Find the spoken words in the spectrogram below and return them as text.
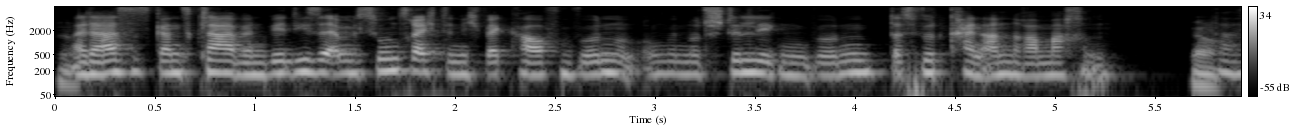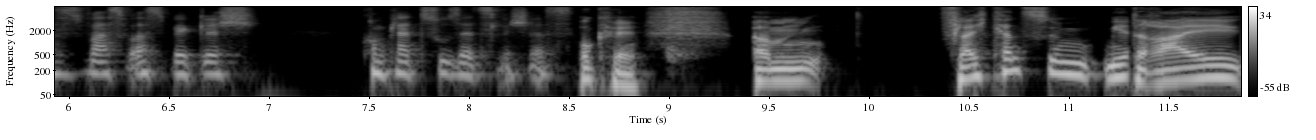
Ja. Weil da ist es ganz klar, wenn wir diese Emissionsrechte nicht wegkaufen würden und ungenutzt stilllegen würden, das wird kein anderer machen. Ja. Das ist was, was wirklich komplett zusätzlich ist. Okay. Ähm, Vielleicht kannst du mir drei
